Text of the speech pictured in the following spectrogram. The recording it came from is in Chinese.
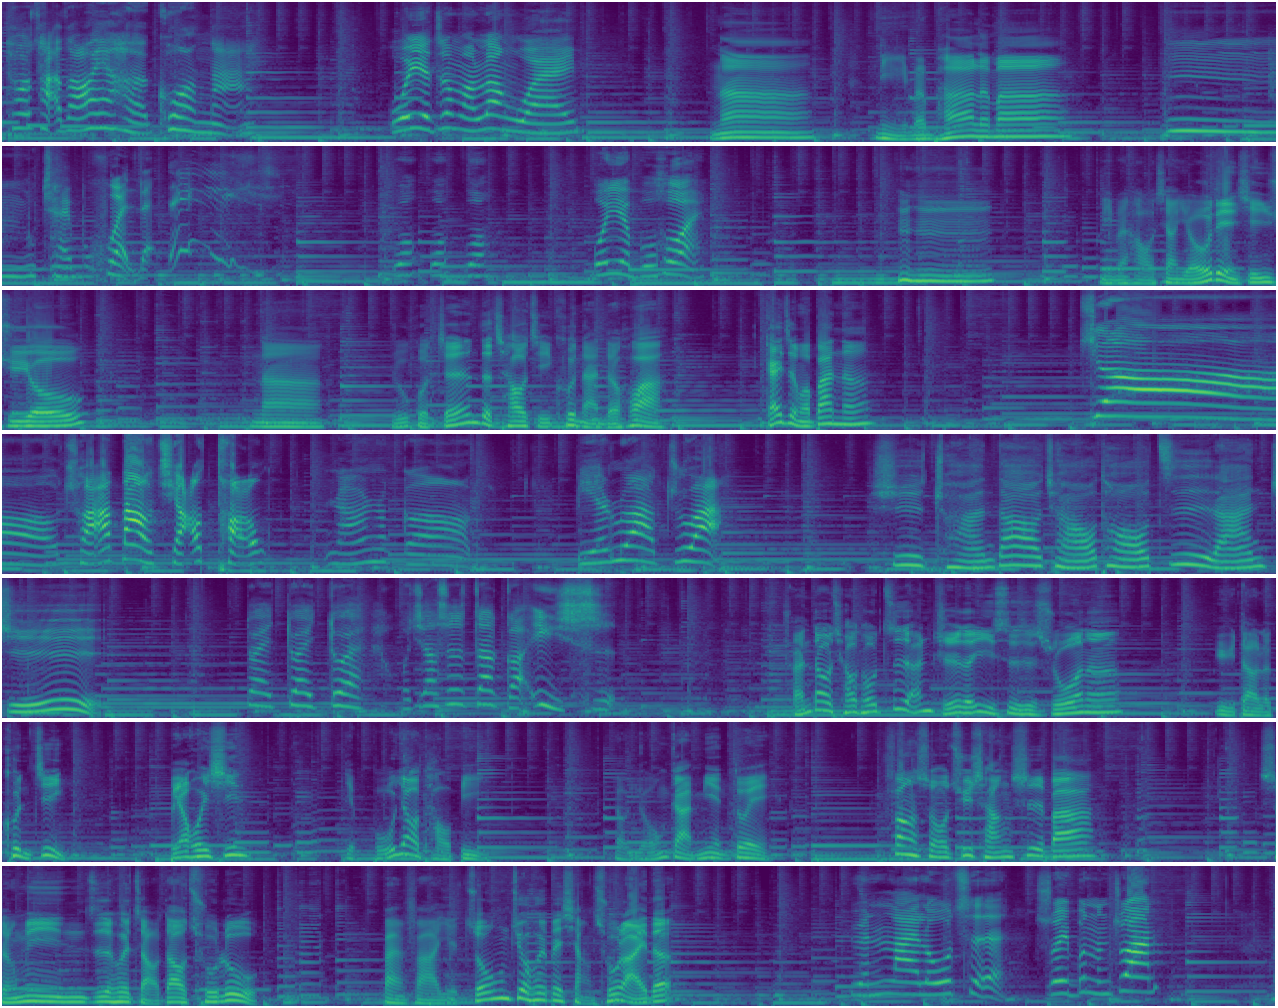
通常都会很困难。我也这么认为。那你们怕了吗？嗯，才不会嘞！我我我，我也不会。哼哼，你们好像有点心虚哦。那如果真的超级困难的话，该怎么办呢？就船到桥头，然后那个别乱转。是船到桥头自然直。对对对，我就是这个意思。船到桥头自然直的意思是说呢，遇到了困境，不要灰心，也不要逃避，要勇敢面对，放手去尝试吧。生命自会找到出路，办法也终究会被想出来的。原来如此，所以不能钻？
